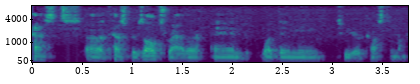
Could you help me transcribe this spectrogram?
tests, uh, test results rather, and what they mean to your customer.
